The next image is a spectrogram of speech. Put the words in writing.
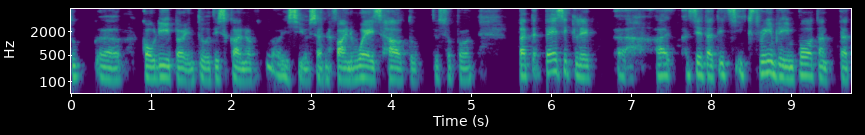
to uh, go deeper into this kind of issues and find ways how to, to support. But basically, uh, I, I say that it's extremely important that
